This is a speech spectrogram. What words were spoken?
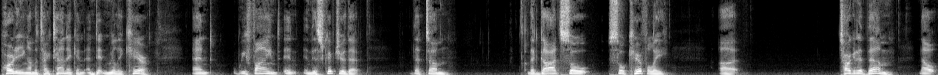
partying on the Titanic and, and didn't really care. And we find in, in this scripture that that um, that God so so carefully uh, targeted them. Now,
